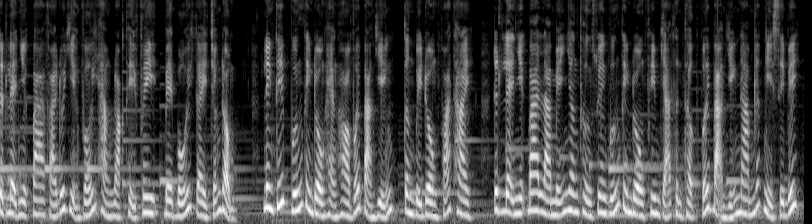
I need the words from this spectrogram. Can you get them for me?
địch lệ nhiệt ba phải đối diện với hàng loạt thị phi, bê bối gây chấn động. Liên tiếp vướng tin đồn hẹn hò với bạn diễn, từng bị đồn phá thai. Địch lệ nhiệt ba là mỹ nhân thường xuyên vướng tin đồn phim giả tình thật với bạn diễn nam nhất nhì si biết.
